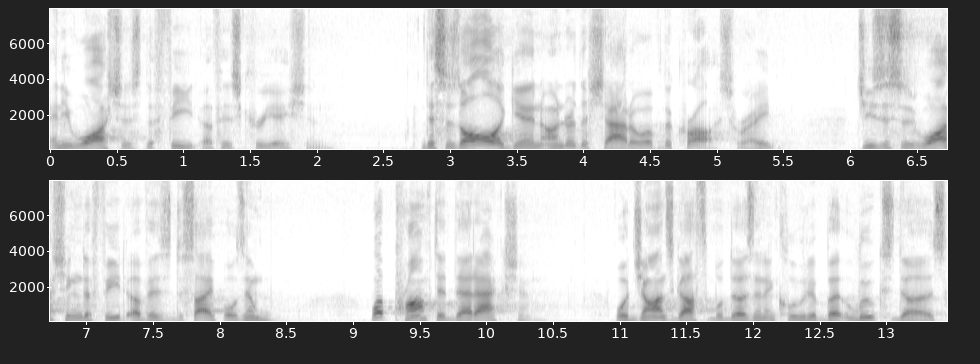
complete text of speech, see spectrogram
and he washes the feet of his creation. This is all again under the shadow of the cross, right? Jesus is washing the feet of his disciples. And what prompted that action? Well, John's gospel doesn't include it, but Luke's does.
